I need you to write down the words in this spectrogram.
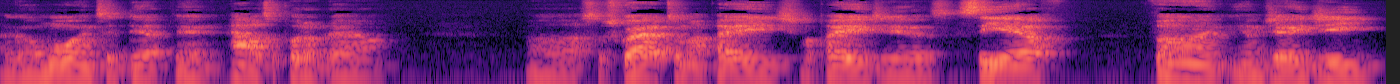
I go more into depth in how to put them down. Uh, subscribe to my page. My page is CF Fun MJG.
